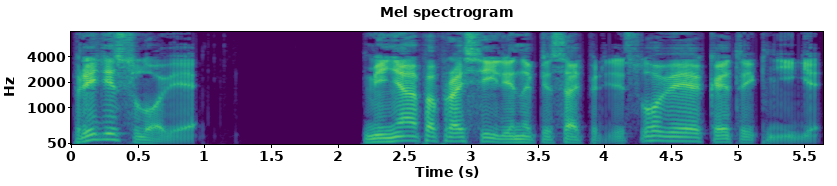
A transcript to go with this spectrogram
Предисловие. Меня попросили написать предисловие к этой книге.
